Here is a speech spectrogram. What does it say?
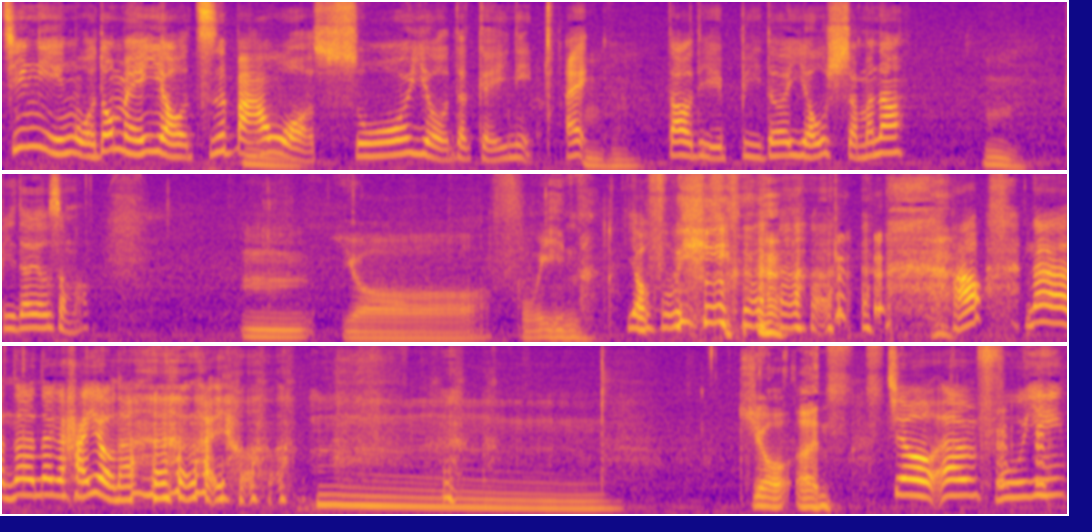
金银我都没有，只把我所有的给你。哎，到底彼得有什么呢？嗯，彼得有什么？嗯，有福音。有福音。好，那那那个还有呢？还有。嗯，救恩。救恩福音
